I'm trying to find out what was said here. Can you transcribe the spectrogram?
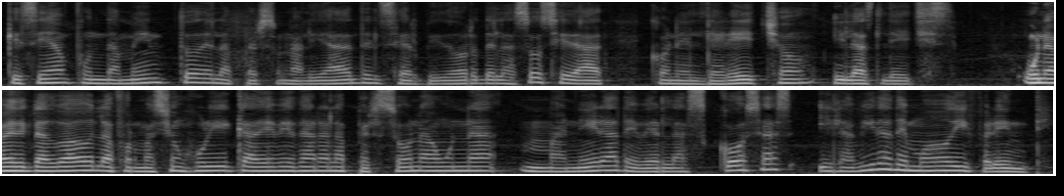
que sean fundamento de la personalidad del servidor de la sociedad con el derecho y las leyes. Una vez graduado, la formación jurídica debe dar a la persona una manera de ver las cosas y la vida de modo diferente.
